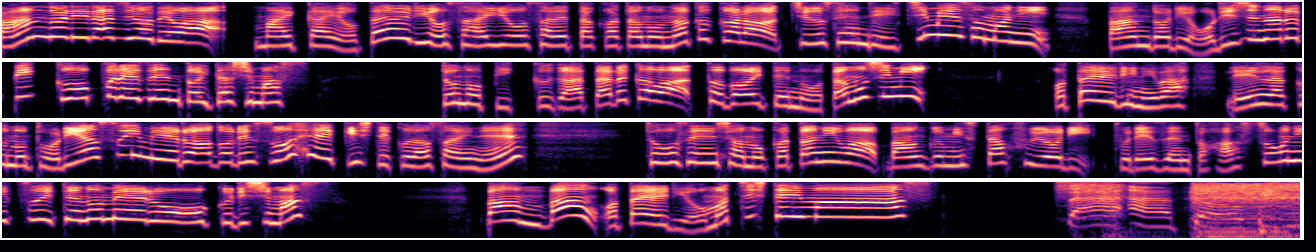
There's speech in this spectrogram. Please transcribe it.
バンドリラジオでは毎回お便りを採用された方の中から抽選で1名様にバンドリオリジナルピックをプレゼントいたします。どのピックが当たるかは届いてのお楽しみ。お便りには連絡の取りやすいメールアドレスを併記してくださいね。当選者の方には番組スタッフよりプレゼント発送についてのメールをお送りします。バンバンお便りお待ちしています。さあ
